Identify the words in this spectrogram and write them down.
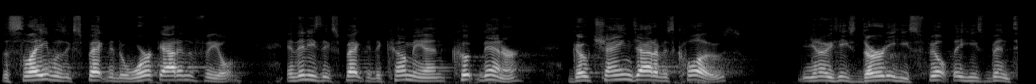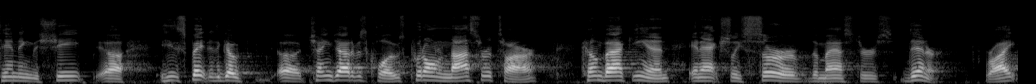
The slave was expected to work out in the field, and then he's expected to come in, cook dinner, go change out of his clothes. You know, he's dirty, he's filthy, he's been tending the sheep, uh, he's expected to go uh, change out of his clothes, put on a nicer attire, come back in, and actually serve the master's dinner, right?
